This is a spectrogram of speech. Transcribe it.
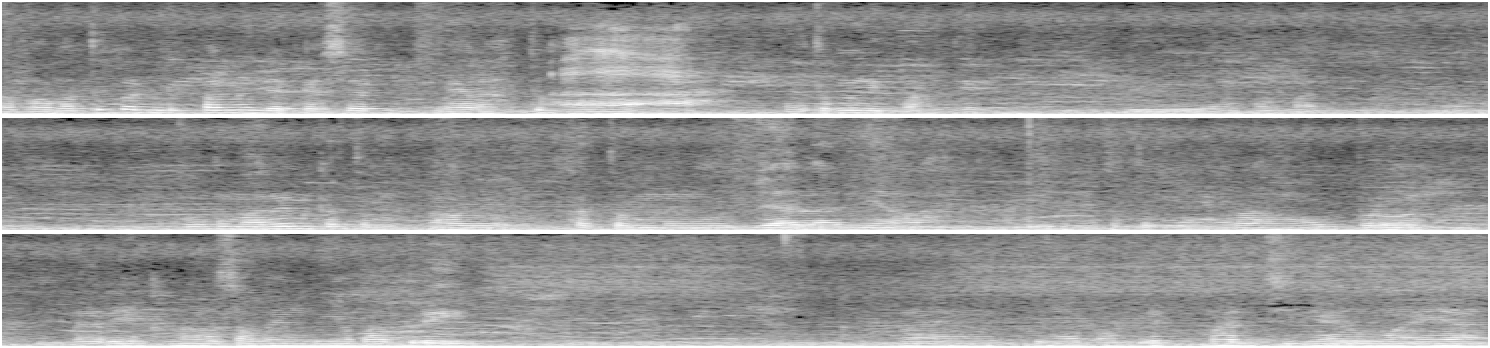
Alfamart tuh kan depan ada keset merah tuh. Ah, ah. nah itu kan dipakai di Alfamart. Nah, gue kemarin ketemu oh, ketemu jalannya lah. Akhirnya ketemu orang ngobrol. Akhirnya kenal sama yang punya pabrik. Nah yang punya pabrik marginnya lumayan.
